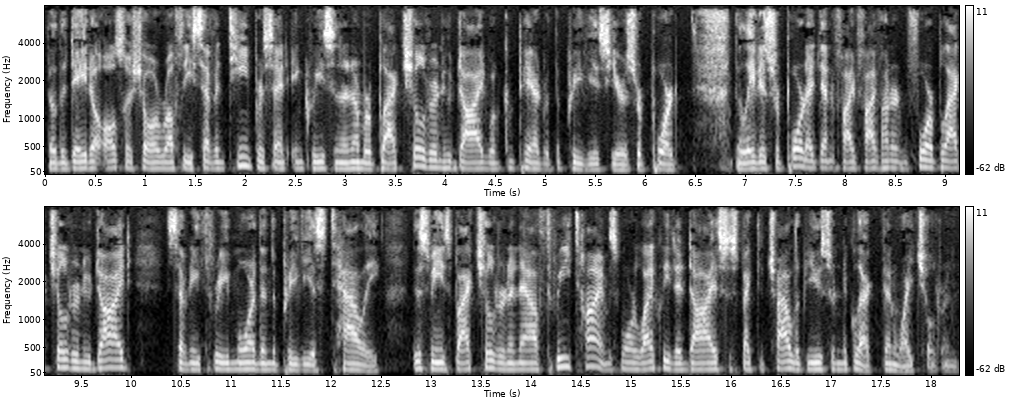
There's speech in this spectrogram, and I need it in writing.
though the data also show a roughly 17% increase in the number of black children who died when compared with the previous year's report. The latest report identified 504 black children who died 73 more than the previous tally. This means black children are now three times more likely to die of suspected child abuse or neglect than white children.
